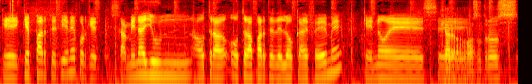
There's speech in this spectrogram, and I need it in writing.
¿Qué, qué parte tiene? Porque también hay un, otra, otra parte de Loca FM que no es... eh, Claro, nosotros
